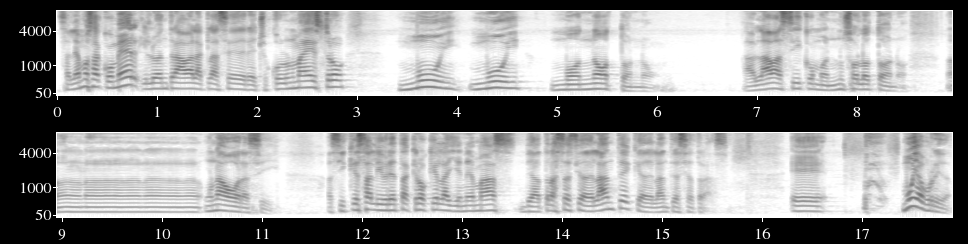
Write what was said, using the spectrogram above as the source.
salíamos a comer y luego entraba a la clase de derecho con un maestro muy, muy monótono. Hablaba así como en un solo tono. Una hora así. Así que esa libreta creo que la llené más de atrás hacia adelante que adelante hacia atrás. Eh, muy aburrida.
